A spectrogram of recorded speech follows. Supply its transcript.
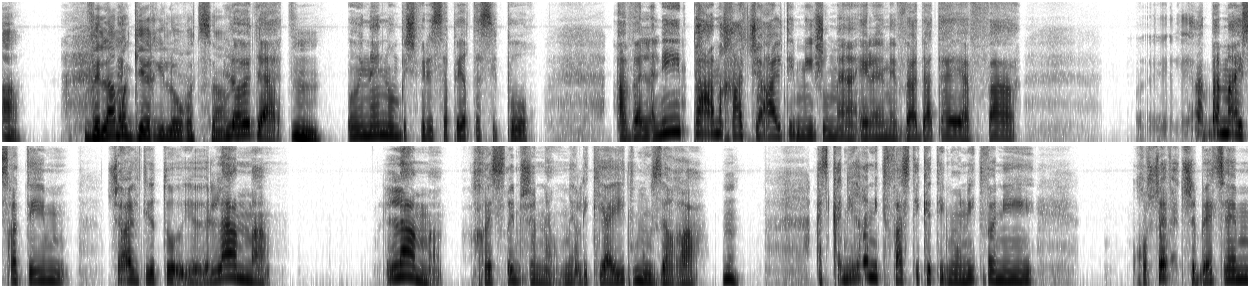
אה, ולמה גרי לא רצה? לא יודעת. Mm. הוא איננו בשביל לספר את הסיפור. אבל אני פעם אחת שאלתי מישהו מוועדת היפה, במאי סרטים, שאלתי אותו, למה? למה? אחרי עשרים שנה. הוא אומר לי, כי היית מוזרה. Mm. אז כנראה נתפסתי כתימונית, ואני חושבת שבעצם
